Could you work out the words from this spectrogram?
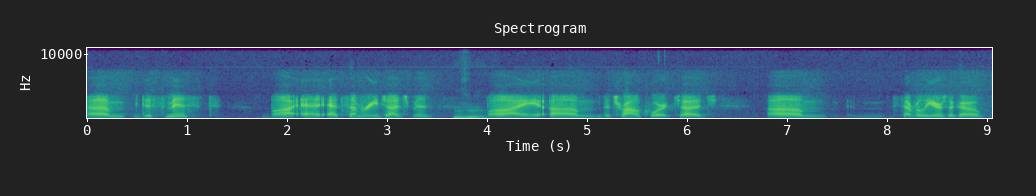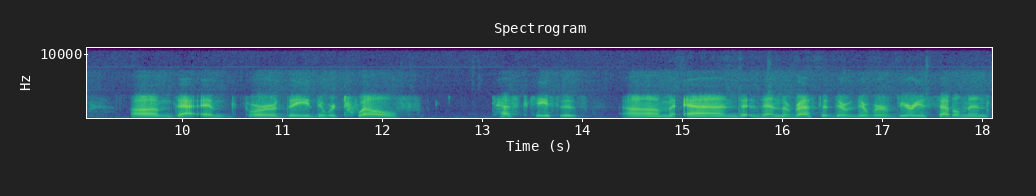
um, dismissed by at, at summary judgment by um, the trial court judge um, several years ago. Um, that and for the there were 12 test cases, um, and then the rest there there were various settlements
